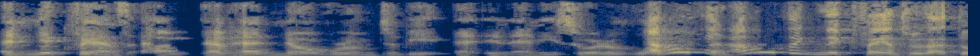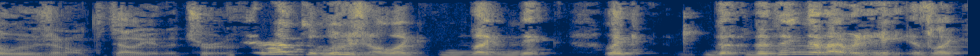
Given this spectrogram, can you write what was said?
and Knick fans have, have had no room to be in any sort of I don't think I don't think Knick fans are that delusional to tell you the truth. they're not delusional. Like like Knick like the the thing that I would hate is like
